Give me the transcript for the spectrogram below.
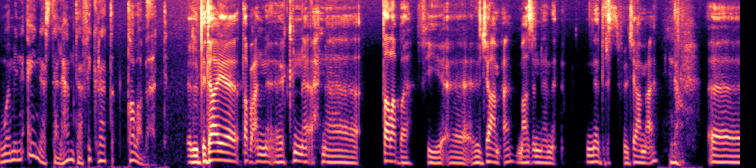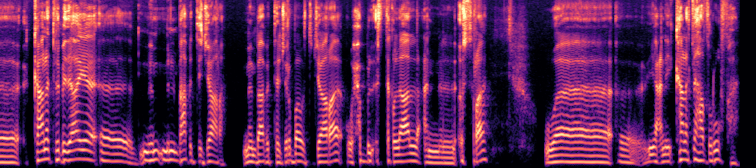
ومن أين استلهمت فكرة طلبات؟ البداية طبعا كنا إحنا طلبة في آه، الجامعة ما زلنا ندرس في الجامعة. نعم. آه، كانت البداية آه، من باب التجارة من باب التجربة والتجارة وحب الاستقلال عن الأسرة. ويعني كانت لها ظروفها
